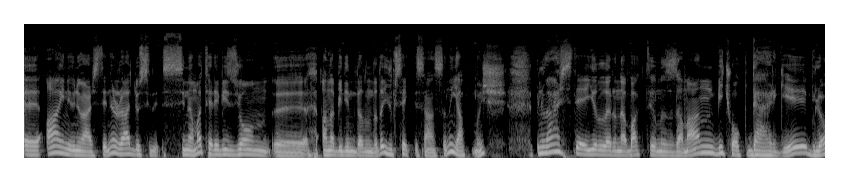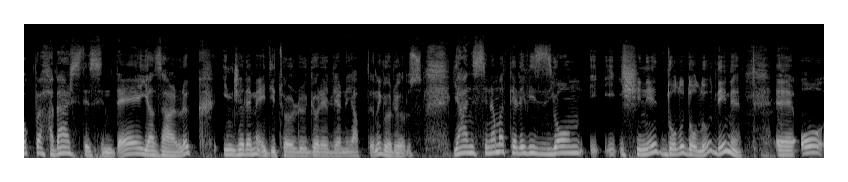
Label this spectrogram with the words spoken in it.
e, aynı üniversitenin radyo, si- sinema, televizyon e, ana bilim dalında da yüksek lisansını yapmış. Üniversite yıllarına baktığımız zaman birçok dergi, blog ve haber sitesinde yazarlık, inceleme editörlüğü görevlerini yaptığını görüyoruz. Yani sinema, televizyon işini dolu dolu değil mi? E, o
